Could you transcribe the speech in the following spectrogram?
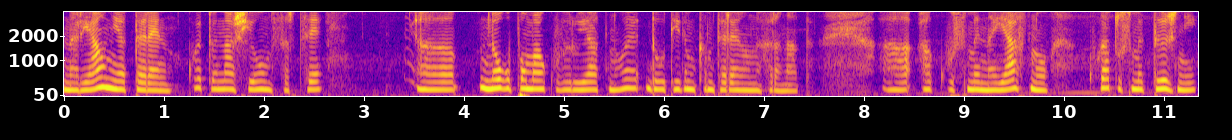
на реалния терен, което е нашия ум, сърце, а, много по-малко вероятно е да отидем към терена на храната. А, ако сме наясно, когато сме тъжни,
